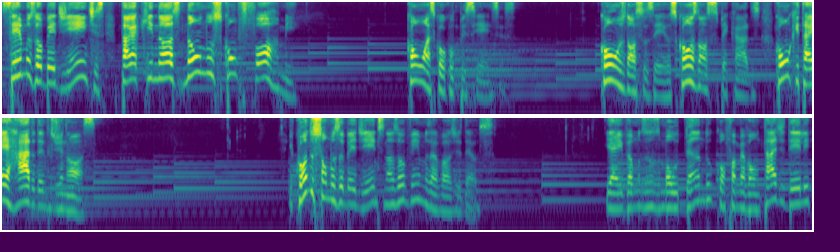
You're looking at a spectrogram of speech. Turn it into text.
sermos obedientes para que nós não nos conforme com as concupiscências, com os nossos erros, com os nossos pecados, com o que está errado dentro de nós. E quando somos obedientes, nós ouvimos a voz de Deus. E aí vamos nos moldando conforme a vontade dele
